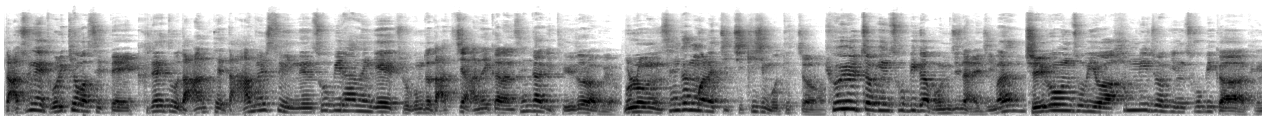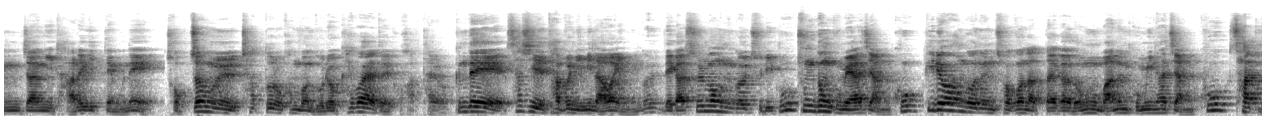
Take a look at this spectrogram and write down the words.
나중에 돌이켜봤을 때 그래도 나한테 남을 수 있는 소비를 하는 게 조금 더 낫지 않을까라는 생각이 들더라고요. 물론 생각만 했지 지키진 못했죠. 효율적인 소비가 뭔지는 알지만 즐거운 소비와 합리적인 소비가 굉장히 다르기 때문에 접점을 찾도록 한번 노력해봐야 될 것 같아요. 근데 사실 답은 이미 나와 있는 걸 내가 술 먹는 걸 줄이고 충동 구매하지 않고 필요한 거는 적어놨다가 너무 많은 고민하지 않고 사기.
